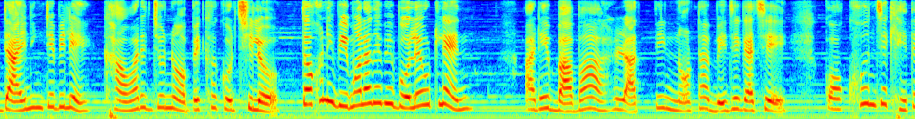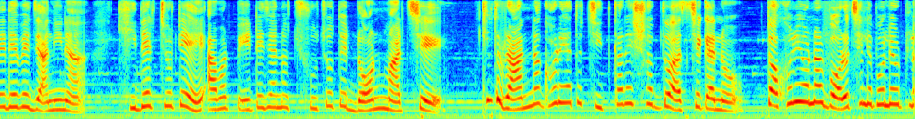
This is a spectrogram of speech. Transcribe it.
ডাইনিং টেবিলে খাওয়ারের জন্য অপেক্ষা করছিল। তখনই বিমলা দেবী বলে উঠলেন, আরে বাবা, রাত্রি নটা বেজে গেছে। কখন যে খেতে দেবে জানি না। খিদের চোটে আমার পেটে যেন ছুঁচোতে ডন মারছে। কিন্তু রান্নাঘরে এত চিৎকারের শব্দ আসছে কেন? তখনই ওনার বড় ছেলে বলে উঠল,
